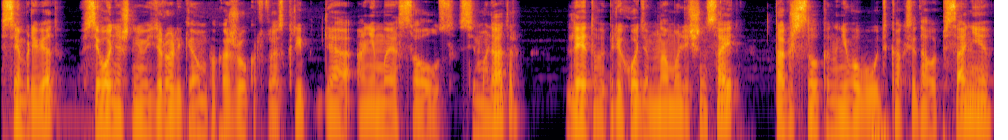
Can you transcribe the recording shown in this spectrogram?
Всем привет! В сегодняшнем видеоролике я вам покажу крутой скрипт для аниме Souls Simulator. Для этого переходим на мой личный сайт, также ссылка на него будет, как всегда, в описании.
